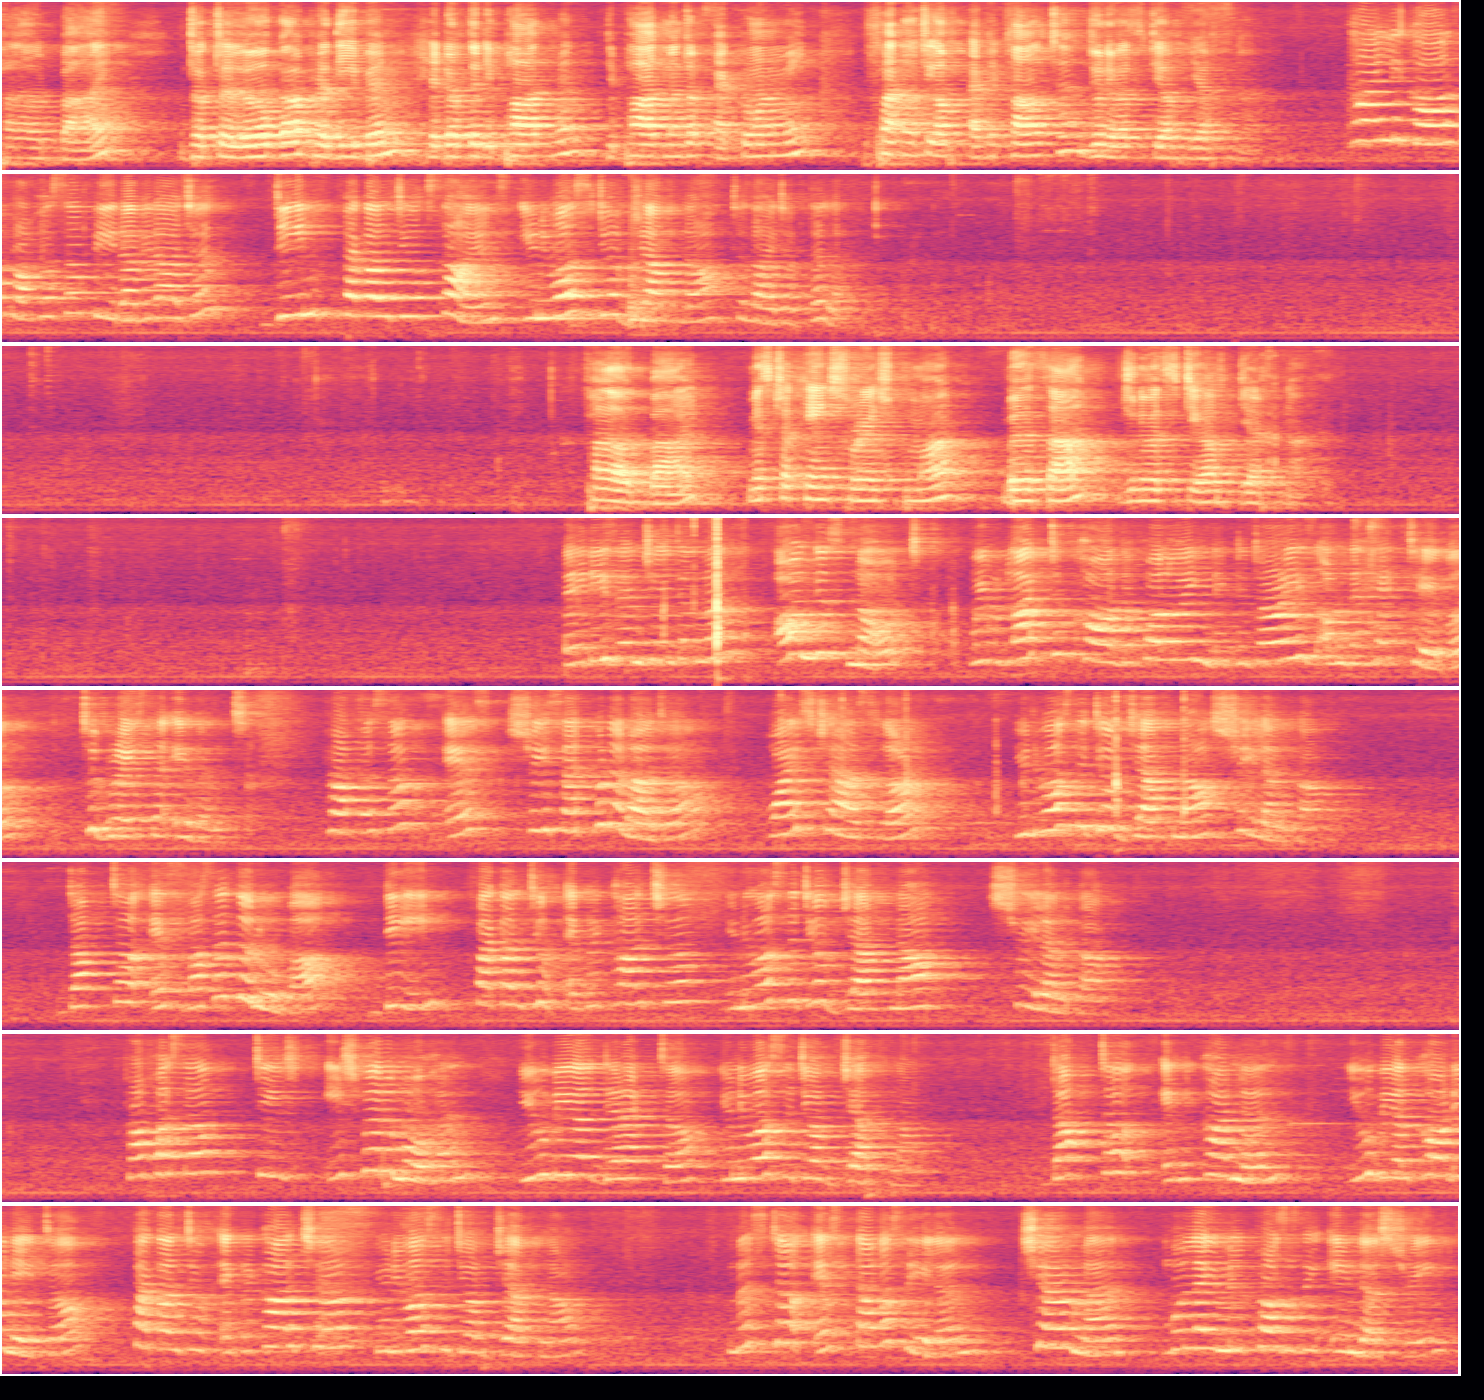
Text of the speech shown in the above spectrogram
Followed by Dr. Loga Pradeepan, Head of the Department, Department of Agronomy, Faculty of Agriculture, University of Jaffna. Kindly call Professor P. Ravirajan, Dean, Faculty of Science, University of Jaffna to light up the lamp. Followed by Mr. K. Suresh Kumar, Bursar, University of Jaffna. Ladies and gentlemen, on this note, we would like to call the following dignitaries on the head table to grace the event. Professor S. Sri Satkunarajah, Vice Chancellor, University of Jaffna, Sri Lanka. Dr. S. Vasantharuba, Dean, Faculty of Agriculture, University of Jaffna, Sri Lanka. Professor T. Eswaramohan, UBL Director, University of Jaffna. Dr. N. Kannan, UBL Coordinator, Faculty of Agriculture, University of Jaffna. Mr. S. Thavaseelan, Chairman, Mullai Milk Processing Industry.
